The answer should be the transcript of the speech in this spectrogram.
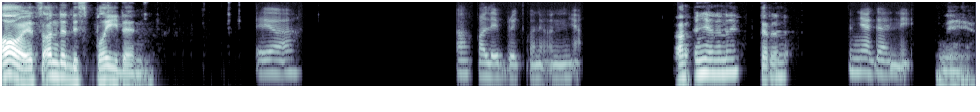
Oh, it's on the display then. Yeah. ah, calibrate ko na ano niya. Ah, ano yan, ano yan? Tara na. Kanya gani. Yeah.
